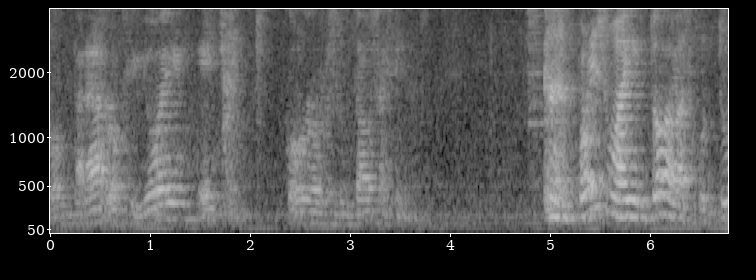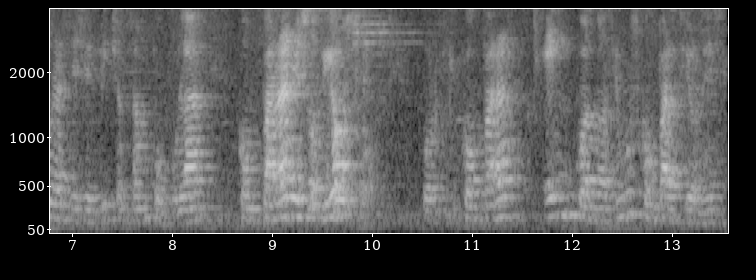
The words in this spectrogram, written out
Comparar lo que yo he hecho con los resultados ajenos. Por eso hay en todas las culturas ese dicho tan popular, comparar es odioso, porque comparar, en, cuando hacemos comparaciones,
